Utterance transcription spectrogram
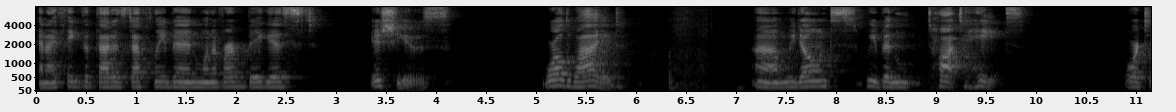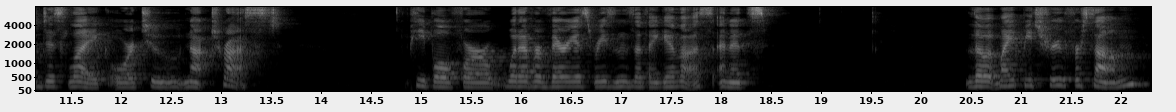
And I think that that has definitely been one of our biggest issues worldwide. Um, we don't, we've been taught to hate or to dislike or to not trust people for whatever various reasons that they give us. And it's, though it might be true for some,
